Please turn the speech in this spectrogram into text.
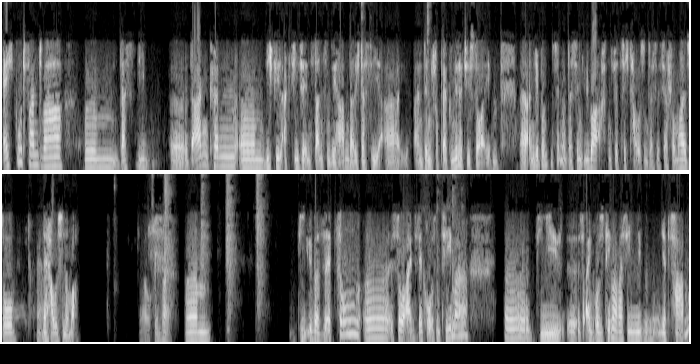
echt gut fand, war, ähm, dass die äh, sagen können, ähm, wie viel aktive Instanzen sie haben, dadurch, dass sie äh, an den Shopware Community Store eben äh, angebunden sind. Und das sind über 48.000. Das ist ja schon mal so ja. eine Hausnummer. Ja, auf jeden Fall. Ähm, die Übersetzung äh, ist so eins der großen Themen. Äh, die äh, ist ein großes Thema, was sie jetzt haben.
